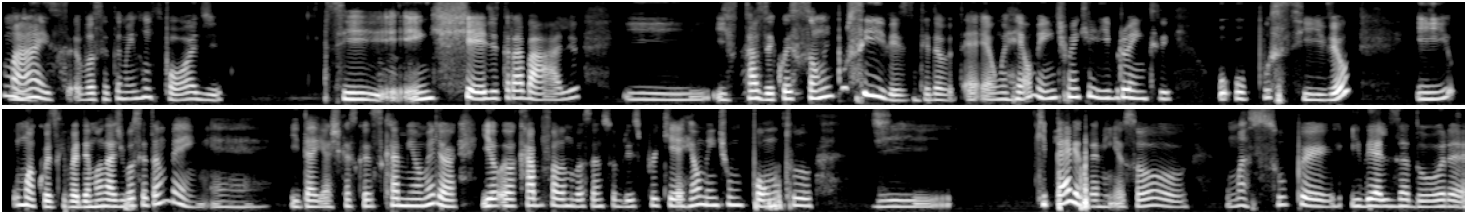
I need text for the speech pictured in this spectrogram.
Mas hum. você também não pode se encher de trabalho e, e fazer coisas que são impossíveis, entendeu? É, é um, realmente um equilíbrio entre o, o, possível e uma coisa que vai demandar de você também. É, e daí acho que as coisas caminham melhor. E eu, eu acabo falando bastante sobre isso porque é realmente um ponto de que pega para mim. Eu sou uma super idealizadora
